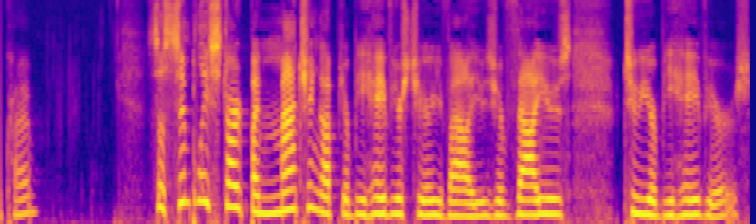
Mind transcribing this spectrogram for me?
Okay. So simply start by matching up your behaviors to your values, your values to your behaviors.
